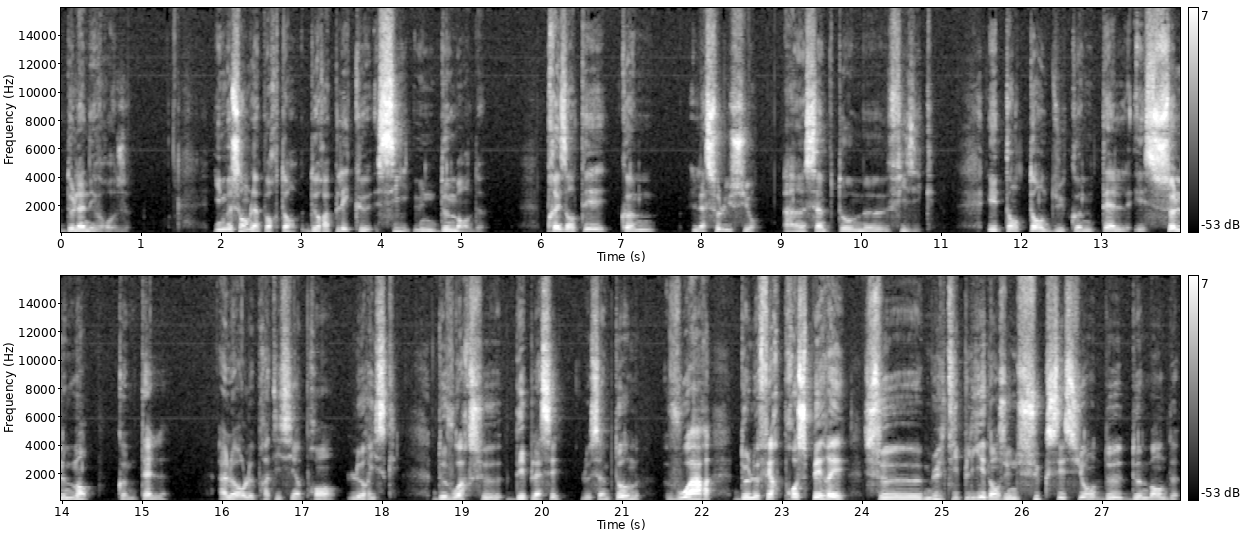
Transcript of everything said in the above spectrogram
de la névrose, il me semble important de rappeler que si une demande présentée comme la solution à un symptôme physique est entendue comme telle et seulement comme tel, alors le praticien prend le risque de voir se déplacer le symptôme, voire de le faire prospérer, se multiplier dans une succession de demandes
